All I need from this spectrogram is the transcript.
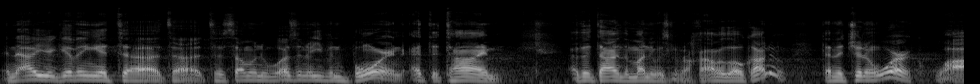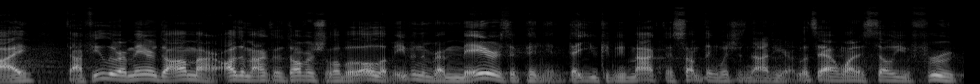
and now you're giving it to, to, to someone who wasn't even born at the time at the time the money was given, then it shouldn't work. Why? Even the Rameir's opinion that you can be makna something which is not here. Let's say I want to sell you fruit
